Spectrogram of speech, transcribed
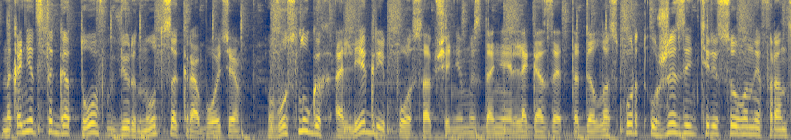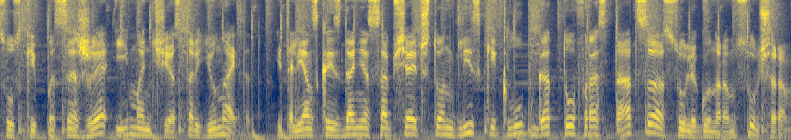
наконец-то готов вернуться к работе. В услугах Аллегри, по сообщениям издания La Gazzetta dello Sport, уже заинтересованы французский ПСЖ и Манчестер Юнайтед. Итальянское издание сообщает, что английский клуб готов расстаться с Ули Гуннером Сульшером,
